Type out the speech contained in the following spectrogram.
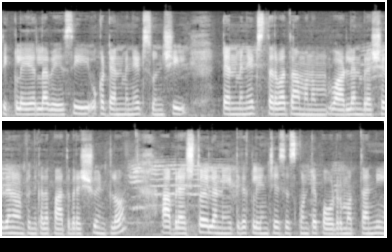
థిక్ లేయర్లా వేసి ఒక టెన్ మినిట్స్ ఉంచి టెన్ మినిట్స్ తర్వాత మనం వాడలేని బ్రష్ ఏదైనా ఉంటుంది కదా పాత బ్రష్ ఇంట్లో. ఆ బ్రష్తో ఇలా నీట్గా క్లీన్ చేసేసుకుంటే పౌడర్ మొత్తాన్ని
